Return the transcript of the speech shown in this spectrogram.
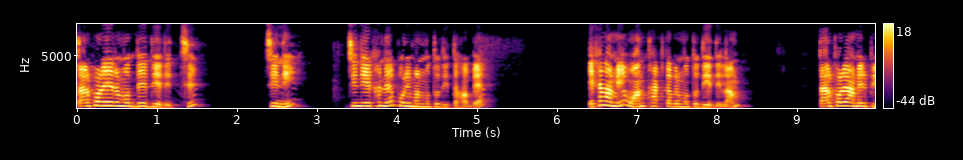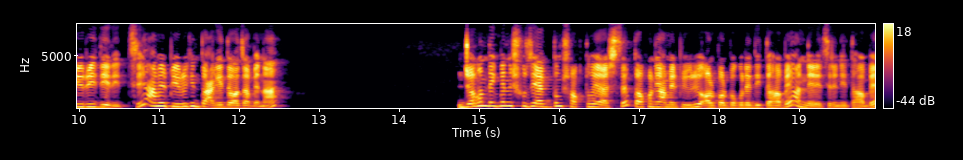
তারপরে এর মধ্যে দিয়ে দিচ্ছি চিনি। চিনি এখানে পরিমাণ মতো দিতে হবে। এখানে আমি ওয়ান থার্ড কাপের মতো দিয়ে দিলাম। তারপরে আমের পিউরি দিয়ে দিচ্ছি। আমের পিউরি কিন্তু আগে দেওয়া যাবে না। যখন দেখবেন সুজি একদম শক্ত হয়ে আসছে, তখনই আমের পিউরি অল্প অল্প করে দিতে হবে আর নেড়ে চেড়ে নিতে হবে।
